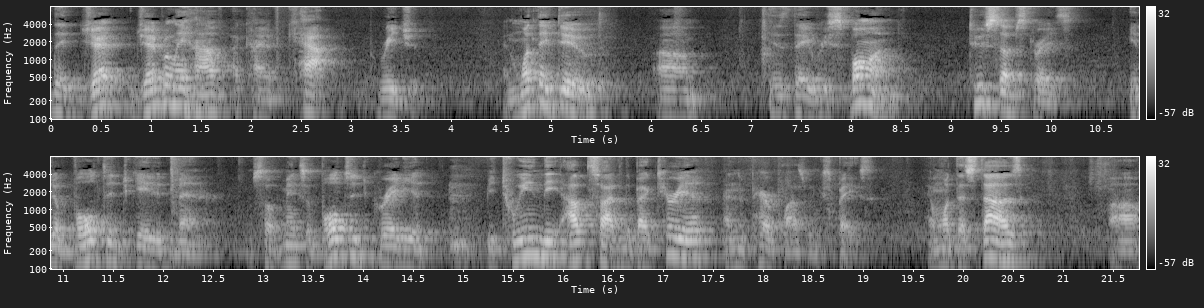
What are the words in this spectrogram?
they ge- generally have a kind of cap region. And what they do um, is they respond to substrates in a voltage gated manner. So it makes a voltage gradient between the outside of the bacteria and the periplasmic space. And what this does, uh,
